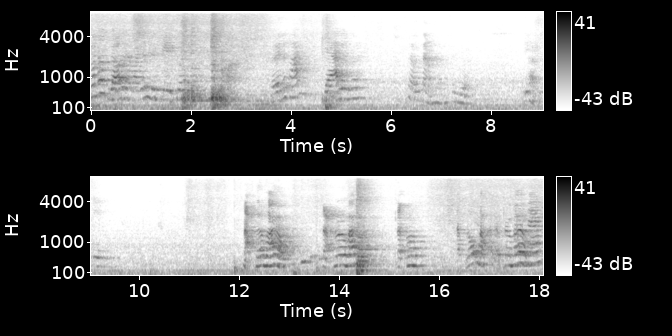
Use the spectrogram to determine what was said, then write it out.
nó nó gỡ là mày nó liều kìa chưa để nó phát dạ lên thôi sao nó nằm nằm xin giờ đi học chiêu đập nó phải không? Đập nó phải không? Đập không? Đập đúng mặt đập nó phải không? Dạ.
